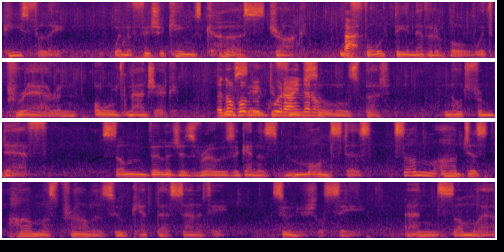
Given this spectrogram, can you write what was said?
peacefully. When the Fisher King's curse struck, we Tá. fought the inevitable with prayer and old magic. Eu não vou me curar ainda não. souls, but not from death. Some villagers rose again as monsters. Some are just harmless prowlers who kept their sanity. Soon you shall see. And somewhere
